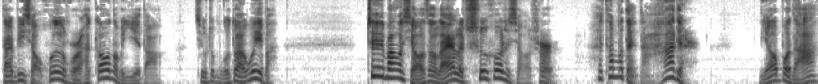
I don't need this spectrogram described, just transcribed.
但比小混混还高那么一档，就这么个段位吧。这帮小子来了，吃喝是小事儿，还他妈得拿点儿你要不拿，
